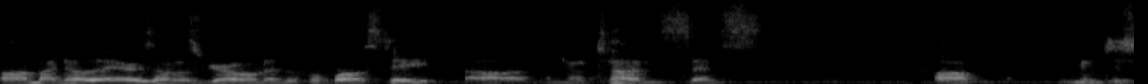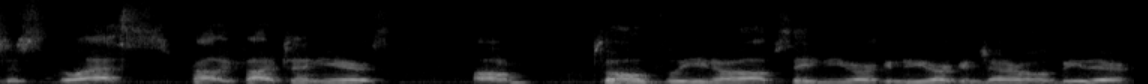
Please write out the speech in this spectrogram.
Um, I know that Arizona's grown as a football state, uh, you know, tons since um, I mean, just just the last probably five, ten years. Um, so hopefully, you know, upstate New York and New York in general will be there,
